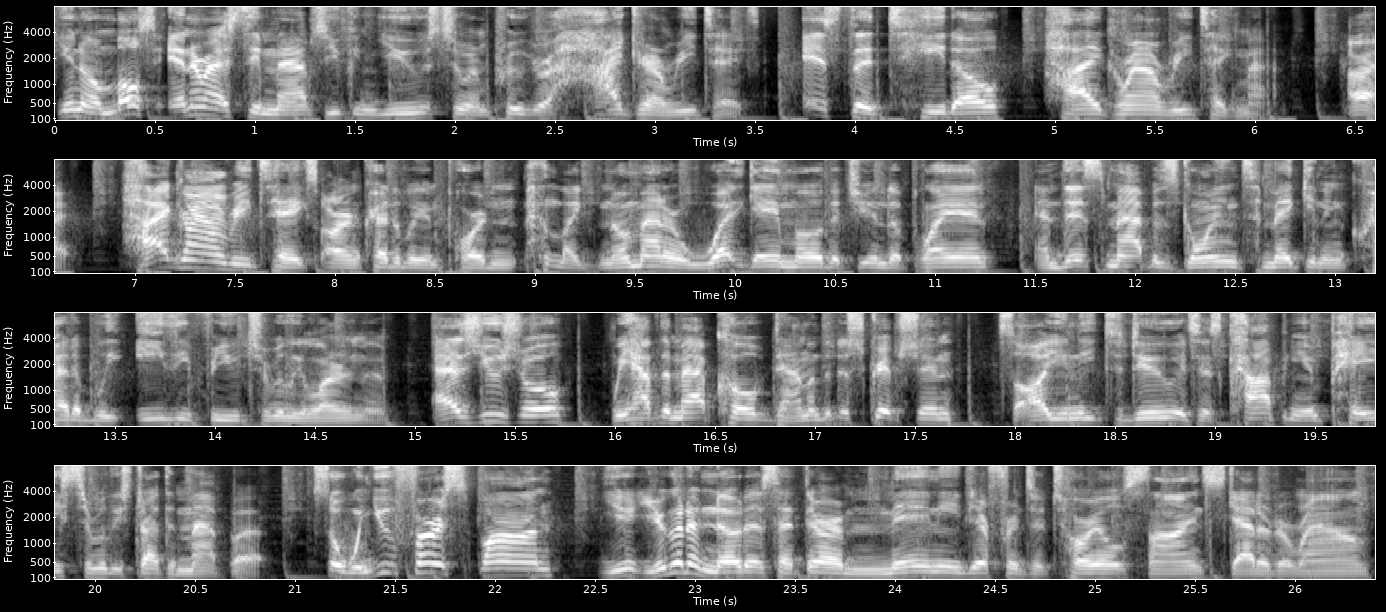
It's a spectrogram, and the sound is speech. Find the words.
you know, most interesting maps you can use to improve your high ground retakes. It's the Tito high ground retake map. All right, high ground retakes are incredibly important, like no matter what game mode that you end up playing, and this map is going to make it incredibly easy for you to really learn them. As usual, we have the map code down in the description, so all you need to do is just copy and paste to really start the map up. So when you first spawn, you're gonna notice that there are many different tutorial signs scattered around,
